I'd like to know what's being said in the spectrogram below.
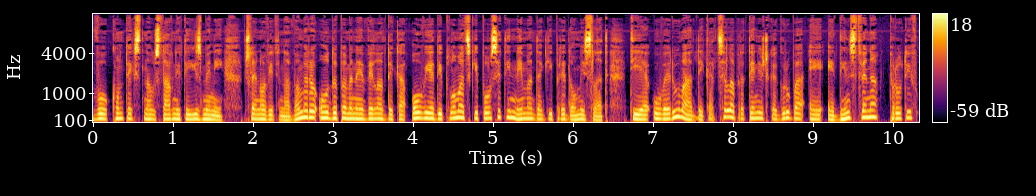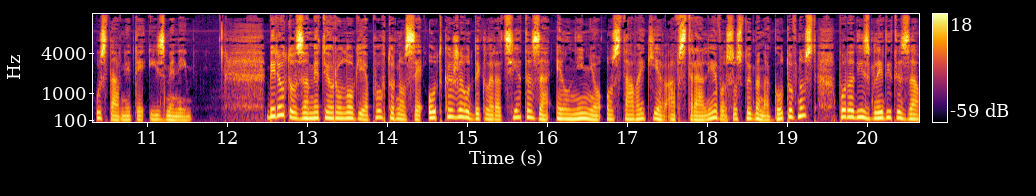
во контекст на уставните измени. Членовите на ВМРО ОДПМН велат дека овие дипломатски посети нема да ги предомислат. Тие уверуваат дека цела пратеничка група е единствена против уставните измени. Бирото за метеорологија повторно се откажа од декларацијата за Ел Ниньо, оставајќи ја Австралија во состојба на готовност поради изгледите за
